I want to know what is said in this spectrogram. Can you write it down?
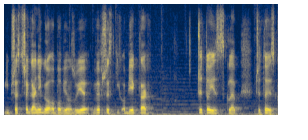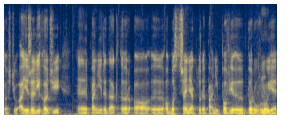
i przestrzeganie go obowiązuje we wszystkich obiektach czy to jest sklep, czy to jest kościół. A jeżeli chodzi, e, pani redaktor, o e, obostrzenia, które pani powie, porównuje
